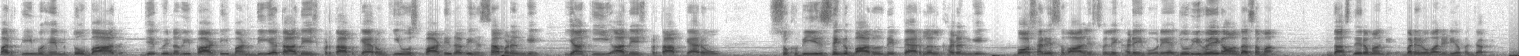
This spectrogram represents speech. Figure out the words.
ਭਰਤੀ ਮੁਹਿੰਮ ਤੋਂ ਬਾਅਦ ਜੇ ਕੋਈ ਨਵੀਂ ਪਾਰਟੀ ਬਣਦੀ ਹੈ ਤਾਂ ਆਦੇਸ਼ ਪ੍ਰਤਾਪ ਕੈਰੋਂ ਕੀ ਉਸ ਪਾਰਟੀ ਦਾ ਵੀ ਹਿੱਸਾ ਬਣਨਗੇ? ਜਾਂ ਕੀ ਆਦੇਸ਼ ਪ੍ਰਤਾਪ ਕੈਰੋਂ ਸੁਖਬੀਰ ਸਿੰਘ ਬਾਦਲ ਦੇ ਪੈਰਲਲ ਖੜਨਗੇ? ਬਹੁਤ ਸਾਰੇ ਸਵਾਲ ਇਸ ਵੇਲੇ ਖੜੇ ਹੋ ਰਹੇ ਆ। ਜੋ ਵੀ ਹੋਏਗਾ ਆਉਂਦਾ ਸਮਾਂ ਦੱਸਦੇ ਰਵਾਂਗੇ। ਬਣੇ ਰੋਵਾਨ ਇੰਡੀਆ ਪੰਜਾਬੀ।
